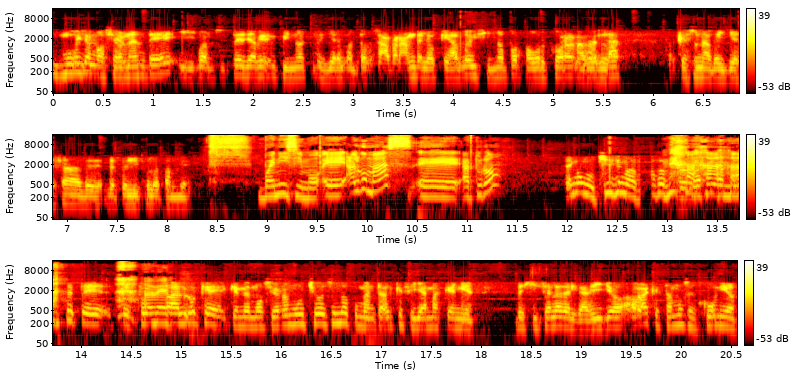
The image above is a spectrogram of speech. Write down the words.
muy emocionante. Y bueno, si ustedes ya vieron Pinoche de Guillermo del Toro sabrán de lo que hablo. Y si no, por favor, corran a verla, porque es una belleza de, de película también. Buenísimo. Eh, ¿Algo más, eh, Arturo? Tengo muchísimas cosas, pero rápidamente te, te cuento algo que, que me emocionó mucho. Es un documental que se llama Kenia, de Gisela Delgadillo. Ahora que estamos en junio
